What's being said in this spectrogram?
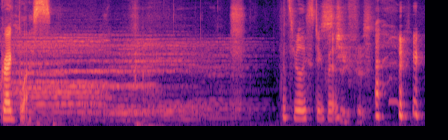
Greg bless. That's really stupid. Stupid.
